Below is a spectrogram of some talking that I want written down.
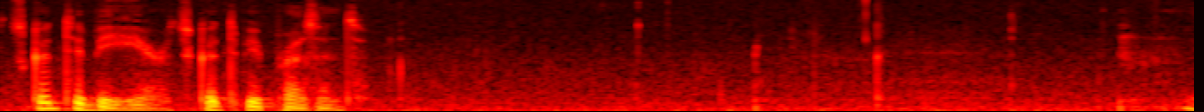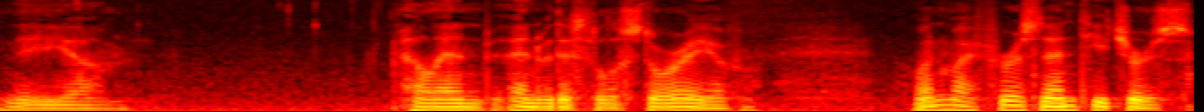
it's good to be here, it's good to be present. The um, I'll end end with this little story of one of my first Zen teachers,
